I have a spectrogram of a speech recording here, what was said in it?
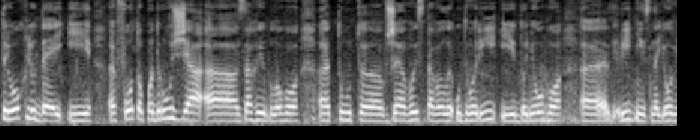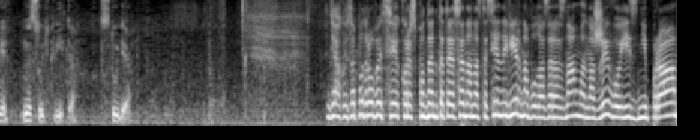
трьох людей, і е, фото подружжя е, загиблого е, тут вже виставили у дворі, і до нього е, рідні знайомі несуть квіти. Студія. Дякую за подробиці. Кореспондентка ТСН Анастасія Невірна була зараз з нами наживо із Дніпра.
